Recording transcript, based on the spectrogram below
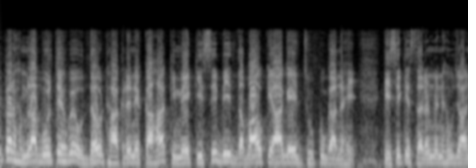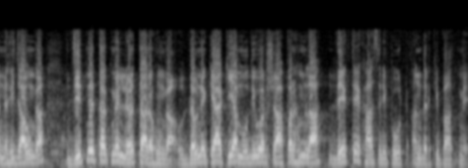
पर हमला बोलते हुए उद्धव ठाकरे ने कहा कि मैं किसी भी दबाव के आगे झुकूँगा नहीं। किसी के शरण में नहीं, जा, नहीं जाऊँगा। जितने तक मैं लड़ता रहूँगा। उद्धव ने क्या किया? मोदी और शाह पर हमला? देखते खास रिपोर्ट अंदर की बात में।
